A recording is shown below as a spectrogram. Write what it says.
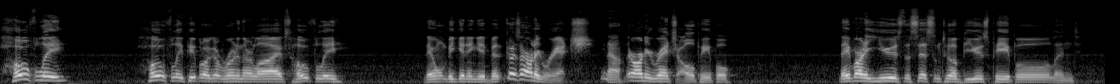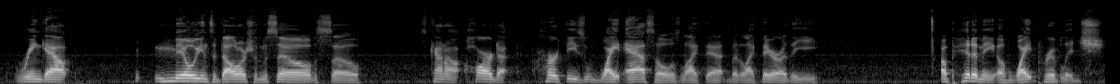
Hopefully, hopefully people are going to ruin their lives. Hopefully, They won't be getting it because they're already rich. You know, they're already rich old people. They've already used the system to abuse people and wring out millions of dollars for themselves. So it's kind of hard to hurt these white assholes like that. But like they are the epitome of white privilege.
